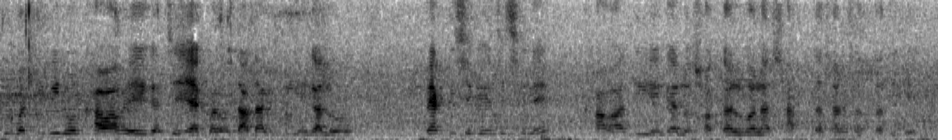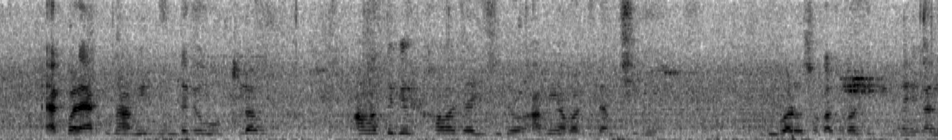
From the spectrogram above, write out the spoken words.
দুবার টিফিন ওর খাওয়া হয়ে গেছে, একবার ওর দাদা দিয়ে গেল। প্র্যাকটিসে গিয়েছে ছেলে, খাওয়া দিয়ে গেল সকালবেলা সাতটা, সাড়ে সাতটার দিকে। একবার এখন আমি ঘুম থেকে উঠলাম আমার থেকে খাওয়া চাইছিল, আমি আবার দিলাম ছিঁড়ে দুবারও সকাল সকাল টিফিন হয়ে গেল।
